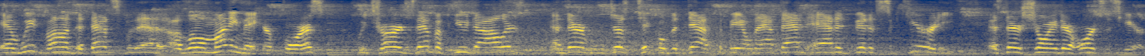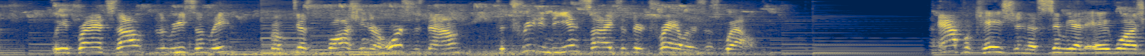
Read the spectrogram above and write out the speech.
And we found that that's a little moneymaker for us. We charge them a few dollars, and they're just tickled to death to be able to have that added bit of security as they're showing their horses here. We branched out recently from just washing their horses down to treating the insides of their trailers as well. Application of Synbiont Ag Wash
